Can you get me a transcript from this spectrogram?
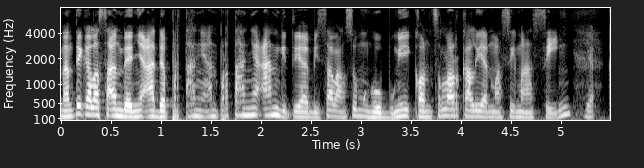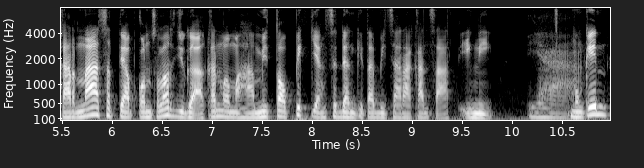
Nanti kalau seandainya ada pertanyaan-pertanyaan gitu ya, bisa langsung menghubungi konselor kalian masing-masing. Ya. Karena setiap konselor juga akan memahami topik yang sedang kita bicarakan saat ini. Ya. Mungkin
